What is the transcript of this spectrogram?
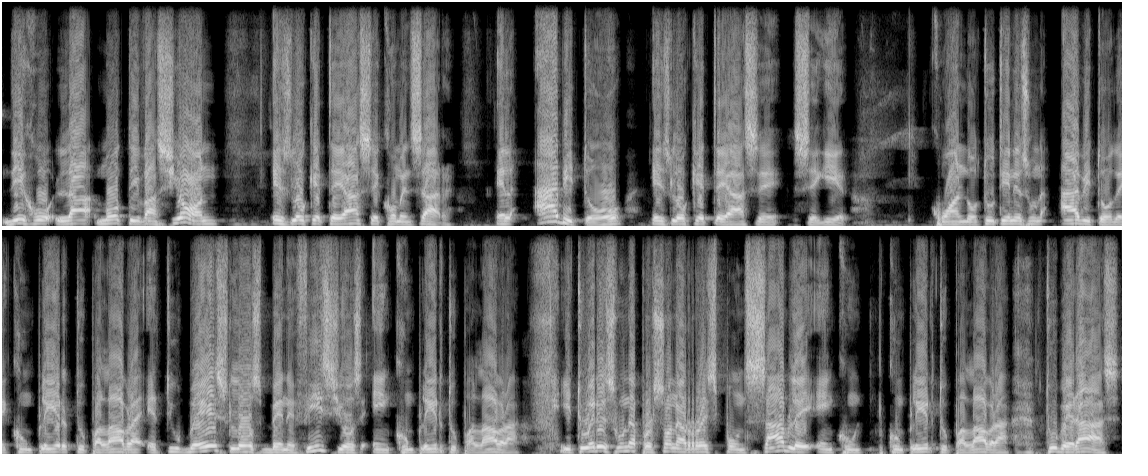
dijo, la motivación es lo que te hace comenzar. El hábito es lo que te hace seguir cuando tú tienes un hábito de cumplir tu palabra y tú ves los beneficios en cumplir tu palabra y tú eres una persona responsable en cumplir tu palabra, tú verás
